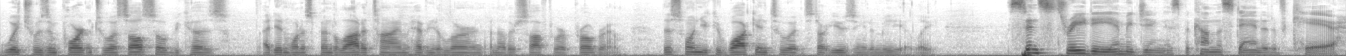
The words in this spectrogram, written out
which was important to us also because I didn't want to spend a lot of time having to learn another software program. This one, you could walk into it and start using it immediately. Since 3D imaging has become the standard of care,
